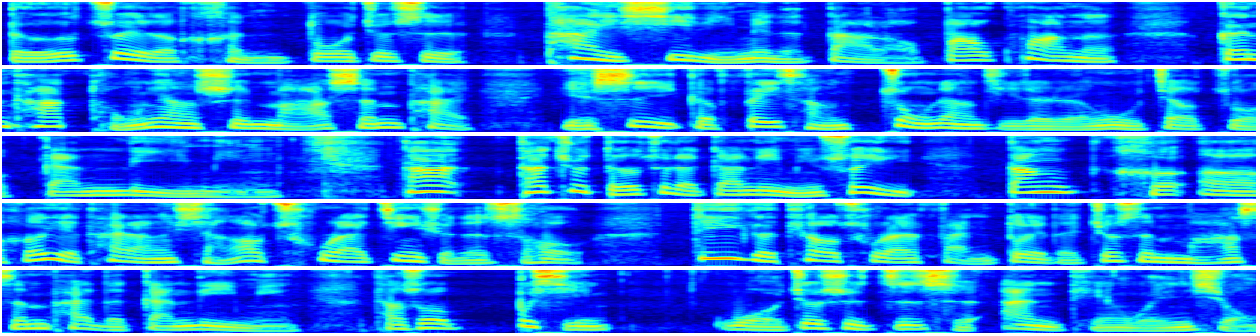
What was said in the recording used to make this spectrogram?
得罪了很多就是派系里面的大佬，包括呢跟他同样是麻生派，也是一个非常重量级的人物，叫做甘利明。他他就得罪了甘利明，所以当河呃河野太郎想要出来竞选的时候，第一个跳出来反对的就是麻生派的甘利明。他说不行。我就是支持岸田文雄，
